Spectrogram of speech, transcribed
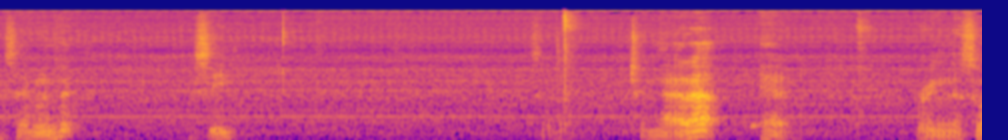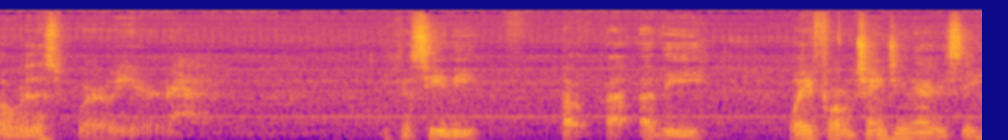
as I move it. See? So turn that up and bring this over this where we here? You can see the uh, uh, the waveform changing there. You see?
